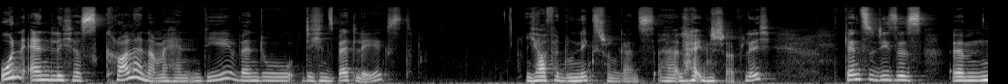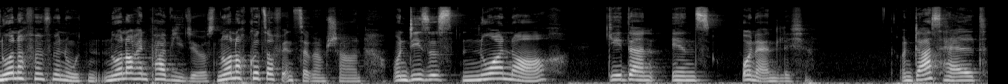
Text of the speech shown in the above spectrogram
unendliche Scrollen am Handy, wenn du dich ins Bett legst? Ich hoffe, du nix schon ganz äh, leidenschaftlich. Kennst du dieses ähm, nur noch fünf Minuten, nur noch ein paar Videos, nur noch kurz auf Instagram schauen und dieses nur noch geht dann ins Unendliche. Und das hält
